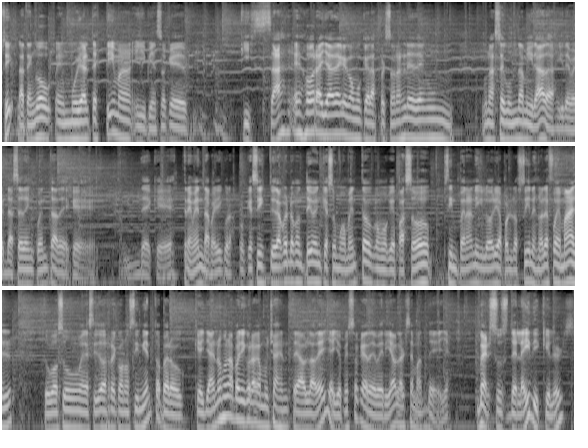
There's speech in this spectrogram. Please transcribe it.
sí, la tengo en muy alta estima y pienso que quizás es hora ya de que como que las personas le den un, una segunda mirada y de verdad se den cuenta de que de que es tremenda película. Porque sí, estoy de acuerdo contigo en que su momento como que pasó sin pena ni gloria por los cines. No le fue mal, tuvo su merecido reconocimiento, pero que ya no es una película que mucha gente habla de ella. Yo pienso que debería hablarse más de ella. Versus The Lady Killers.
